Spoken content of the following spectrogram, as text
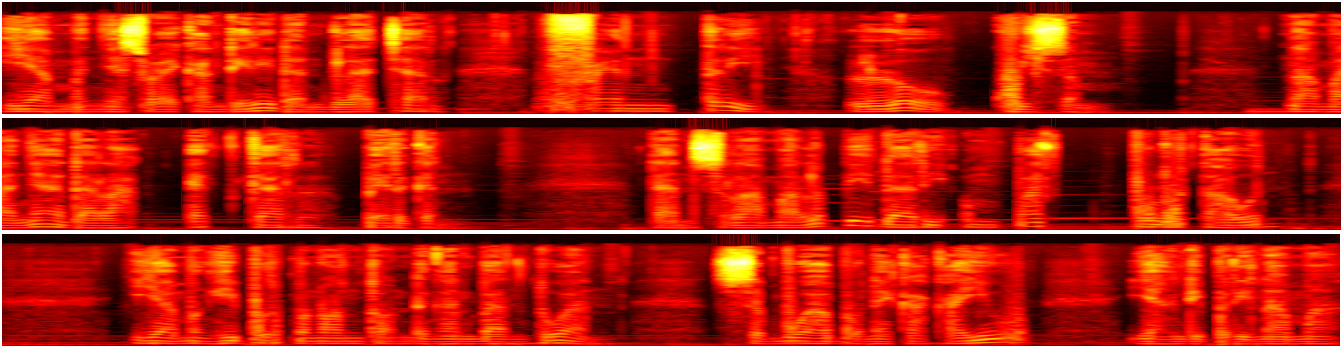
Ia menyesuaikan diri dan belajar ventriloquism. Namanya adalah Edgar Bergen. Dan selama lebih dari 40 tahun, ia menghibur penonton dengan bantuan sebuah boneka kayu yang diberi nama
